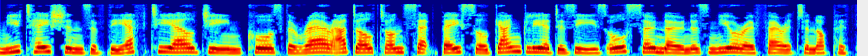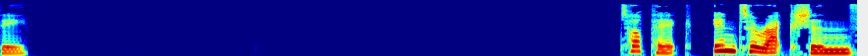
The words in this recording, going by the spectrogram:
Mutations of the FTL gene cause the rare adult onset basal ganglia disease also known as neuroferritinopathy. Topic: Interactions.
